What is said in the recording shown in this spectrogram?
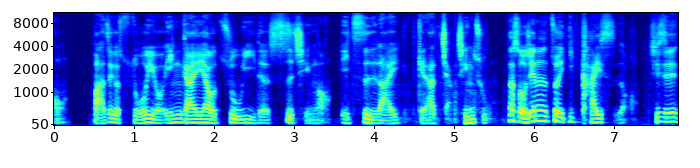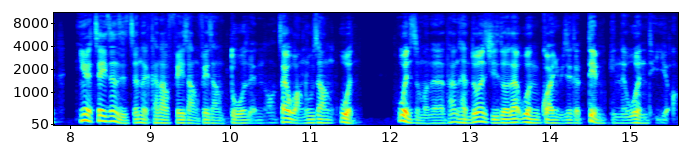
哦，把这个所有应该要注意的事情哦，一次来给他讲清楚。那首先呢，最一开始哦，其实因为这一阵子真的看到非常非常多人哦，在网络上问。问什么呢？他很多人其实都在问关于这个电瓶的问题哦。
